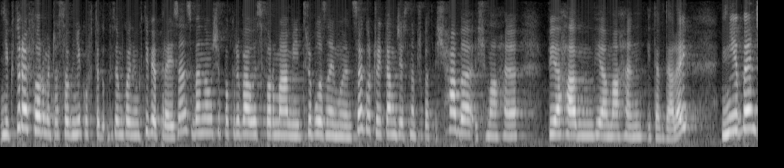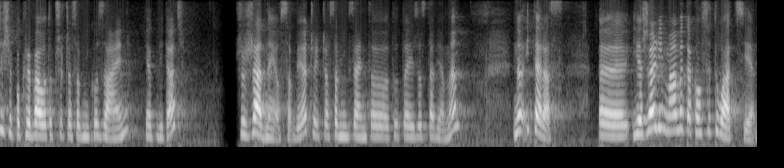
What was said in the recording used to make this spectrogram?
niektóre formy czasowników w, tym koniunktywie presens będą się pokrywały z formami trybu oznajmującego, czyli tam, gdzie jest na przykład ich habe, ich mache, wir haben, wir machen i tak dalej. Nie będzie się pokrywało to przy czasowniku sein, jak widać, przy żadnej osobie, czyli czasownik sein to tutaj zostawiamy. No i teraz, e, jeżeli mamy taką sytuację,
